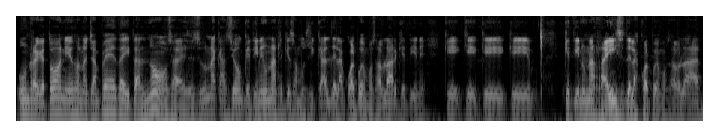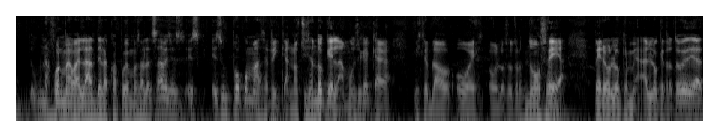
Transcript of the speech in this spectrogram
un reggaetón y es una champeta y tal. No, o sea, es, una canción que tiene una riqueza musical de la cual podemos hablar, que tiene que, que, que, que, que tiene unas raíces de las cuales podemos hablar, una forma de bailar de la cual podemos hablar, ¿sabes? Es, es, es un poco más rica. No estoy diciendo que la música que haga Mr. Blau o, o los otros no sea, pero lo que, me, lo que trato de,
